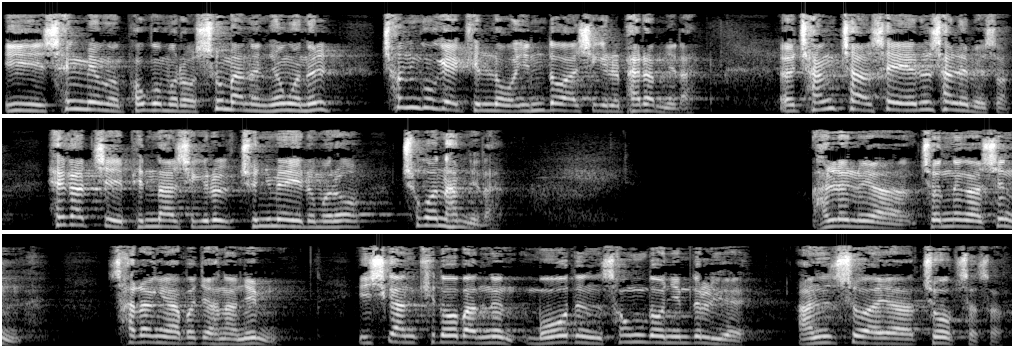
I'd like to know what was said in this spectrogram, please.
이 생명의 복음으로 수많은 영혼을 천국의 길로 인도하시기를 바랍니다. 장차 새 예루살렘에서 해같이 빛나시기를 주님의 이름으로 축원합니다. 할렐루야, 전능하신 사랑의 아버지 하나님, 이 시간 기도받는 모든 성도님들 위해 안수하여 주옵소서.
